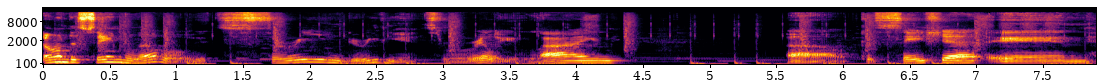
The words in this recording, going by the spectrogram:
on the same level. It's three ingredients, really: lime, uh, cassava, and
